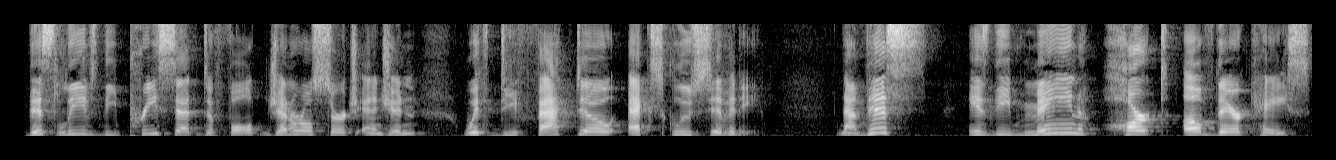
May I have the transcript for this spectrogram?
This leaves the preset default general search engine with de facto exclusivity. Now, this is the main heart of their case,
